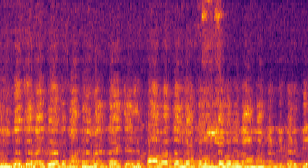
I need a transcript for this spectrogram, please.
నుంచి వచ్చే రైతులకు మాత్రమే దయచేసి పాల్వంచ లోకల్ ఎవరు రామాకండి ఇక్కడికి.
